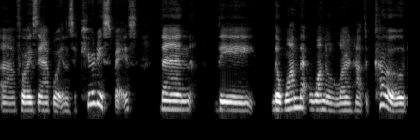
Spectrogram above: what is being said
uh, for example, in security space, then the the one that want to learn how to code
